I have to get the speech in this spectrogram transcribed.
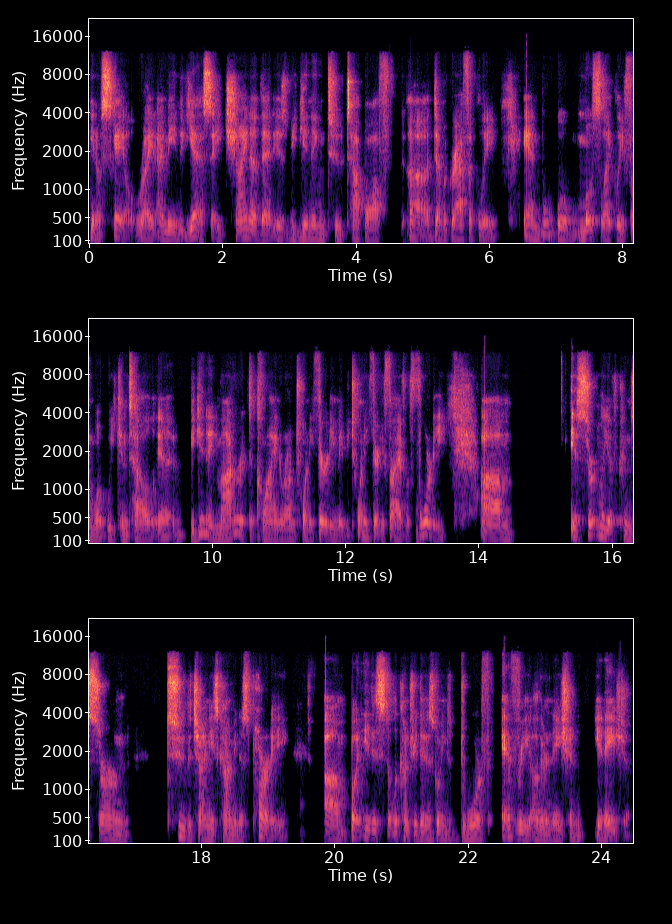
you know, scale, right? I mean, yes, a China that is beginning to top off uh, demographically and will most likely, from what we can tell, uh, begin a moderate decline around 2030, maybe 2035 or 40, um, is certainly of concern to the Chinese Communist Party. Um, but it is still a country that is going to dwarf every other nation in Asia,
